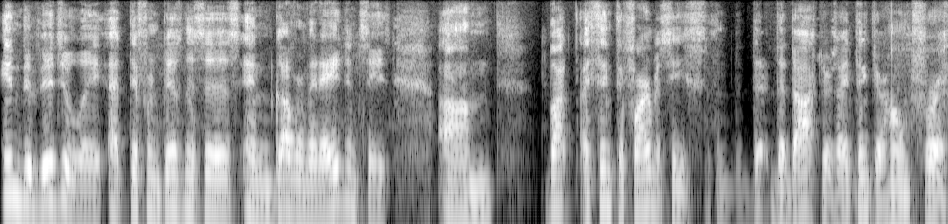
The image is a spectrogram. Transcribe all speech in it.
individually at different businesses and government agencies. Um, but I think the pharmacies, the, the doctors, I think they're home free.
